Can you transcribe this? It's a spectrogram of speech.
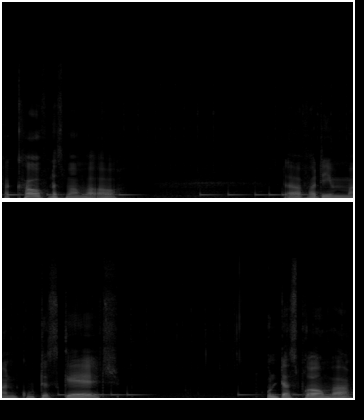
verkaufen. Das machen wir auch. Da verdienen ein gutes Geld. Und das brauchen wir.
